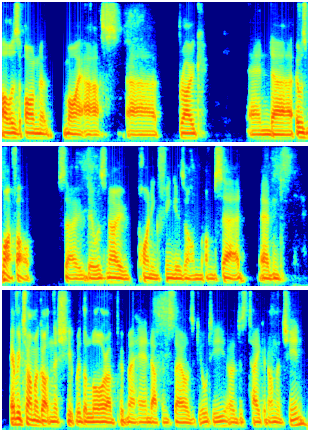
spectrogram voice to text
I was on my ass, uh, broke, and uh, it was my fault. So there was no pointing fingers. I'm, I'm sad. And every time I got in the shit with the law, I'd put my hand up and say I was guilty. I'd just take it on the chin.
